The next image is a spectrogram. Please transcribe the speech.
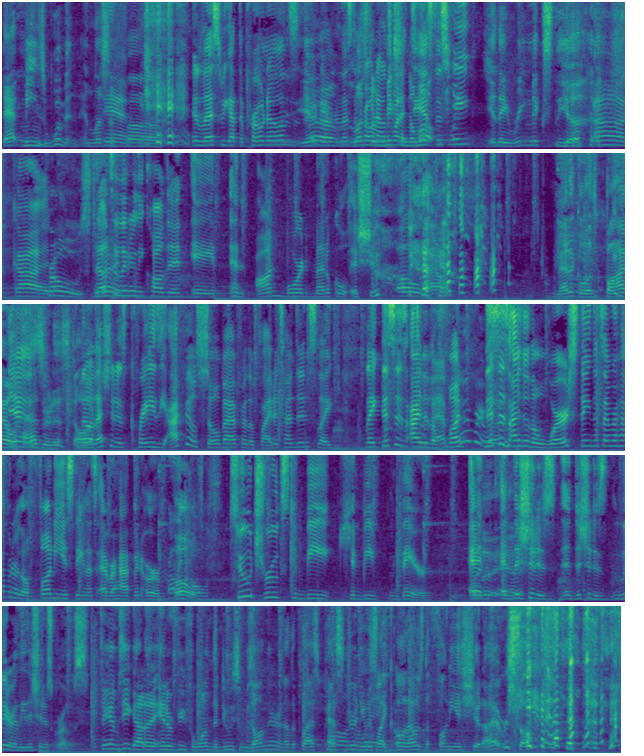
that means woman, unless Damn. if uh, unless we got the pronouns. Yeah, Unless the unless they're pronouns want to mixing them dance up. this week. yeah, they remixed the uh, Oh god. pros today. Delta literally called it a an onboard medical issue. Oh wow. medical. That's biohazardous, dog. No, that shit is crazy. I feel so bad for the flight attendants. Like, like this is either the fun. This is either the worst thing that's ever happened or the funniest thing that's ever happened, or both. both. Two truths can be can be there, and uh, and yeah. this shit is this shit is literally this shit is gross. TMZ got an interview from one of the dudes who was on there, another plas- passenger, no and he was like, "Oh, that was the funniest shit I ever saw."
